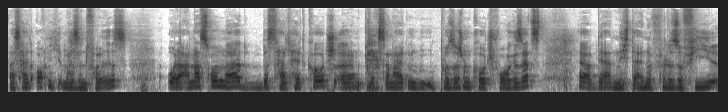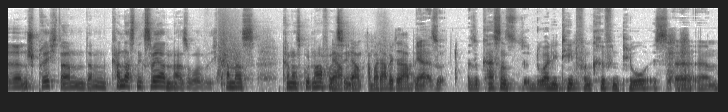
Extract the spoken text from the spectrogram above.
was halt auch nicht immer sinnvoll ist. Oder andersrum, ja, du bist halt Head Coach, äh, kriegst dann halt einen Position Coach vorgesetzt, ja, der nicht deine Philosophie äh, entspricht, dann, dann kann das nichts werden. Also ich kann das, kann das gut nachvollziehen. Ja, ja aber damit, damit ja, also, also Kassens Dualität von Griff und Klo ist, äh, ähm,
